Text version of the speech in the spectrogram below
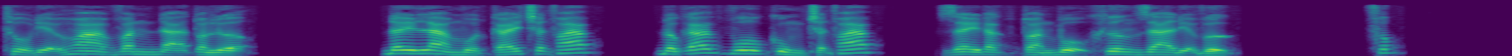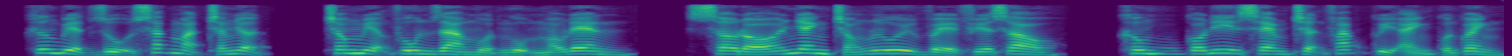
thổ địa hoa văn đã toàn lượng. Đây là một cái trận pháp, độc ác vô cùng trận pháp, dày đặc toàn bộ Khương gia địa vực. Phúc! Khương biệt dụ sắc mặt trắng nhợt, trong miệng phun ra một ngụm máu đen, sau đó nhanh chóng lui về phía sau, không có đi xem trận pháp quỷ ảnh quấn quanh.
